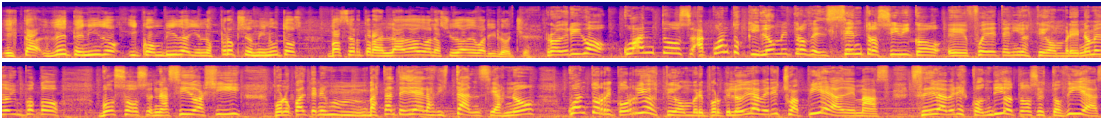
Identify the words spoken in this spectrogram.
está detenido y con vida y en los próximos minutos va a ser trasladado a la ciudad de Bariloche. Rodrigo, ¿cuántos, ¿a cuántos kilómetros del centro cívico eh, fue detenido este hombre? No me doy un poco, vos sos nacido allí, por lo cual tenés mm, bastante idea de las distancias, ¿no? ¿Cuánto recorrió este hombre? Porque lo debe haber hecho a pie además, se debe haber escondido todos estos días.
